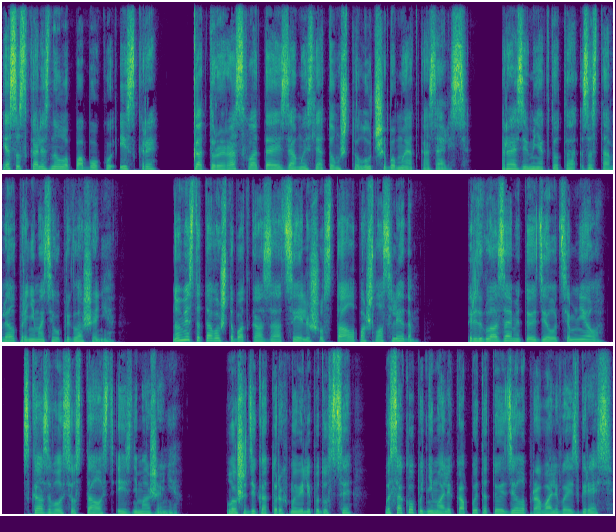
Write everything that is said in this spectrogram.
Я соскользнула по боку искры, который раз хватаясь за мысль о том, что лучше бы мы отказались. Разве меня кто-то заставлял принимать его приглашение? Но вместо того, чтобы отказаться, я лишь устала, пошла следом. Перед глазами то и дело темнело. Сказывалась усталость и изнеможение. Лошади, которых мы вели под узцы, высоко поднимали копыта, то и дело проваливаясь в грязь.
